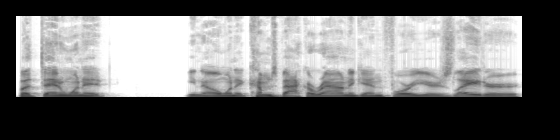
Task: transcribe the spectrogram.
But then when it, you know, when it comes back around again four years later,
